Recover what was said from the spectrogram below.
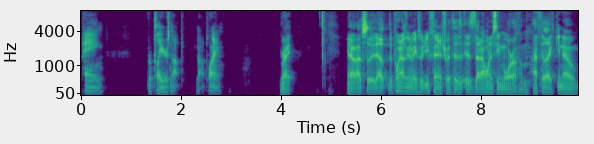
paying for players not not playing. Right. No, absolutely. That, the point I was going to make is what you finished with is is that I want to see more of him. I feel like you know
